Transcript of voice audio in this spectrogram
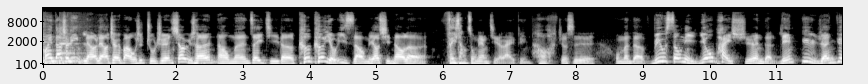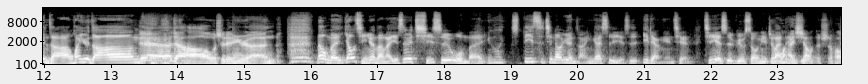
欢迎大家收听《聊聊教育吧》，我是主持人肖雨辰。那我们这一集的科科有意思啊，我们邀请到了非常重量级的来宾，哈、哦，就是。我们的 ViewSony 优派学院的连玉仁院长，欢迎院长。耶，yeah, 大家好，我是连玉仁。那我们邀请院长来，也是因为其实我们因为第一次见到院长，应该是也是一两年前，其实也是 ViewSony 就我还小的时候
